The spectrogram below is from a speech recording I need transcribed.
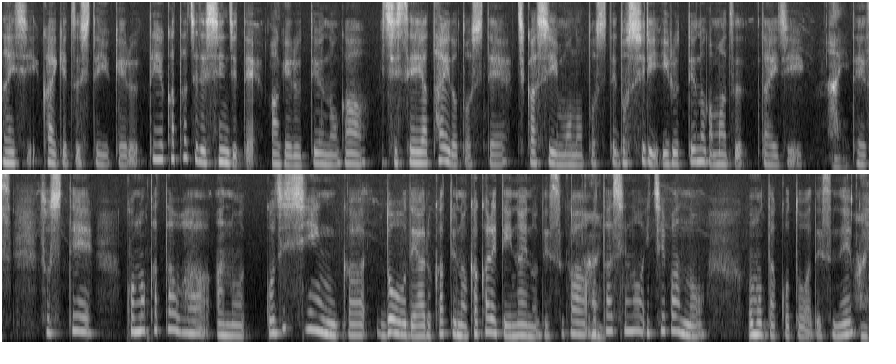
ないし解決していけるっていう形で信じてあげるっていうのが姿勢や態度として近しいものとしてどっしりいるっていうのがまず大事です。はい、そしてこの方はあのご自身がどうであるかっていうのは書かれていないのですが、はい、私の一番の思ったことはですね、はい、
